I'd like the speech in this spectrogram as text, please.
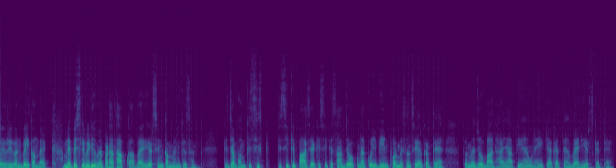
एवरीवन, वेलकम बैक। हमने पिछली वीडियो में पढ़ा था आपका बैरियर्स इन कम्युनिकेशन, कि जब हम किसी किसी के पास या किसी के साथ जब अपना कोई भी इन्फॉर्मेशन शेयर करते हैं तो उनमें जो बाधाएँ आती हैं, उन्हें ही क्या कहते हैं? बैरियर्स कहते हैं।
